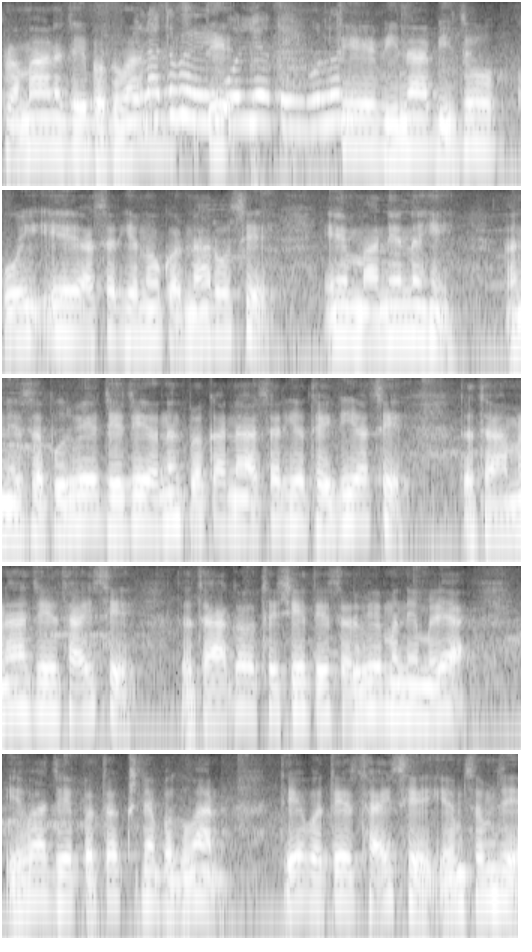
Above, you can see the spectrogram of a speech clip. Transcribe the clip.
પ્રમાણ જે ભગવાન તે વિના બીજો કોઈ એ આશ્ચર્યનો કરનારો છે એમ માને નહીં. અને પૂર્વે જે જે અનંત પ્રકારના આશ્ચર્ય થઈ ગયા છે તથા હમણાં જે થાય છે તથા આગળ થશે તે સર્વે મને મળ્યા. એવા જે પ્રત્યક્ષને ભગવાન તે વતે થાય છે એમ સમજે.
